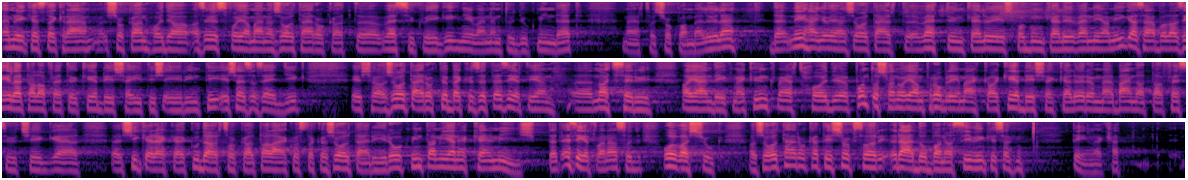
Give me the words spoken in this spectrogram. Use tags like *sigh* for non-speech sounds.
emlékeztek rá sokan, hogy a, az ősz folyamán a zsoltárokat vesszük végig, nyilván nem tudjuk mindet, mert hogy sok van belőle, de néhány olyan zsoltárt vettünk elő és fogunk elővenni, ami igazából az élet alapvető kérdéseit is érinti, és ez az egyik, és a Zsoltárok többek között ezért ilyen nagyszerű ajándék nekünk, mert hogy pontosan olyan problémákkal, kérdésekkel, örömmel, bánattal, feszültséggel, sikerekkel, kudarcokkal találkoztak a Zsoltárírók, mint amilyenekkel mi is. Tehát ezért van az, hogy olvassuk a Zsoltárokat, és sokszor rádobban a szívünk, és tényleg, hát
